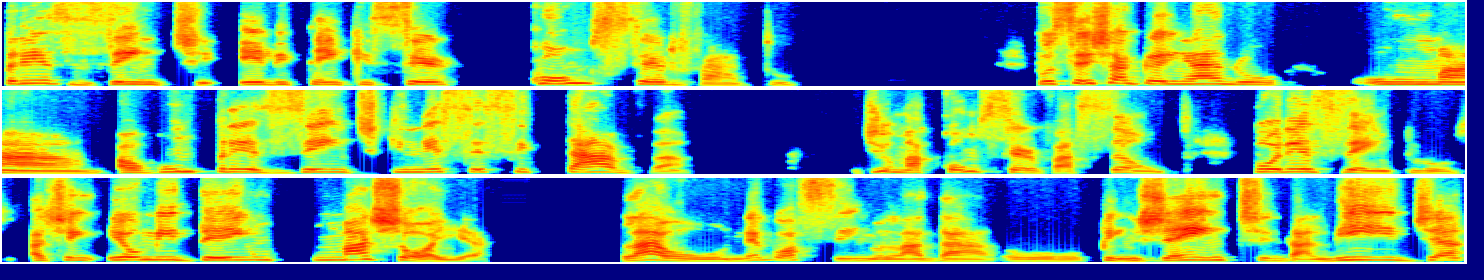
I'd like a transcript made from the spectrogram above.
presente ele tem que ser conservado. Vocês já ganharam uma, algum presente que necessitava de uma conservação? Por exemplo, gente, eu me dei um, uma joia, lá o negocinho lá da o pingente da Lídia,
